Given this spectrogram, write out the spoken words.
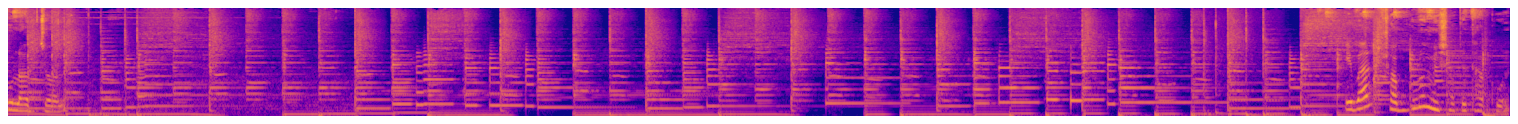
গোলাপ জল। এবার সবগুলো মেশাতে থাকুন।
